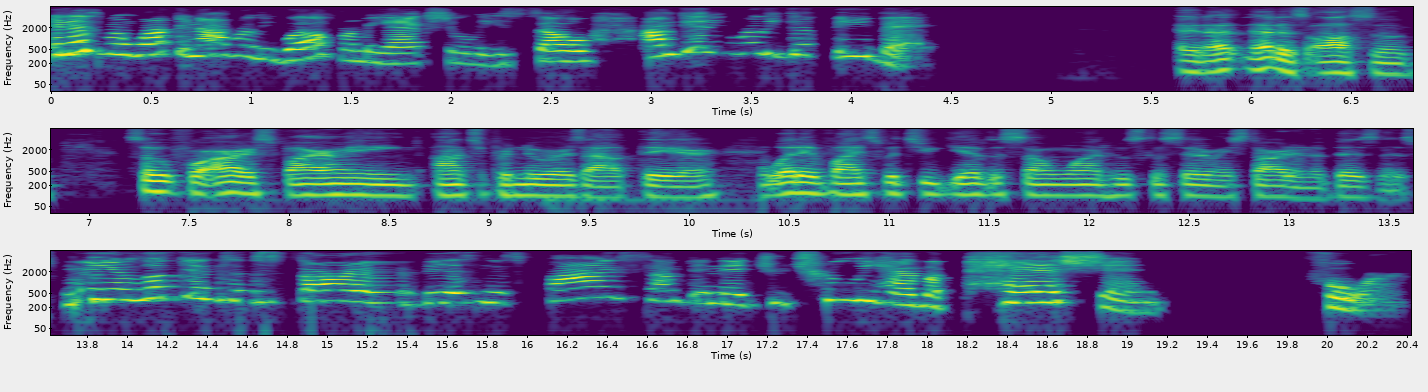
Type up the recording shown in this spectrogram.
And it's been working out really well for me, actually. So I'm getting really good feedback. Hey, that, that is awesome. So, for our aspiring entrepreneurs out there, what advice would you give to someone who's considering starting a business? When you're looking to start a business, find something that you truly have a passion for.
